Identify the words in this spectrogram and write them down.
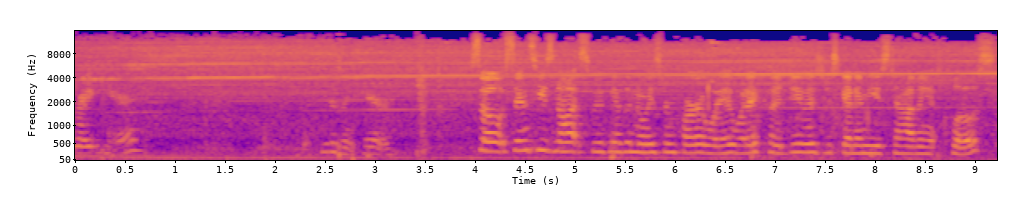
right here. He doesn't care. So since he's not spooking up the noise from far away, what I could do is just get him used to having it close.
